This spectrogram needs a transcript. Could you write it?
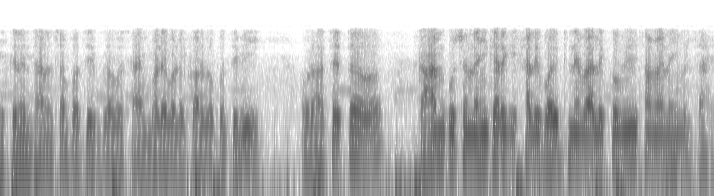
इतने धन संपत्ति, व्यवसाय बड़े बड़े करोड़पति भी, और रहते तो काम कुछ नहीं करके खाली बैठने वाले को भी समय नहीं मिलता है।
